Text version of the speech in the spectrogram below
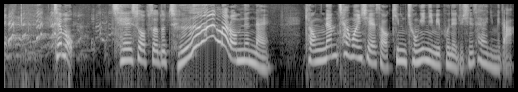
제목 재수 없어도 정말 없는 날 경남 창원시에서 김종희 님이 보내주신 사연입니다.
